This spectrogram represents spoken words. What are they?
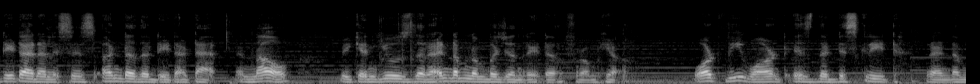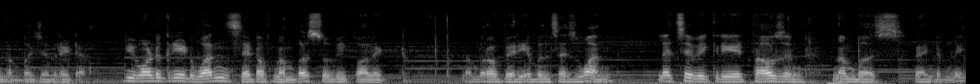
data analysis under the data tab. And now we can use the random number generator from here. What we want is the discrete random number generator. We want to create one set of numbers so we call it number of variables as 1 let's say we create 1000 numbers randomly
